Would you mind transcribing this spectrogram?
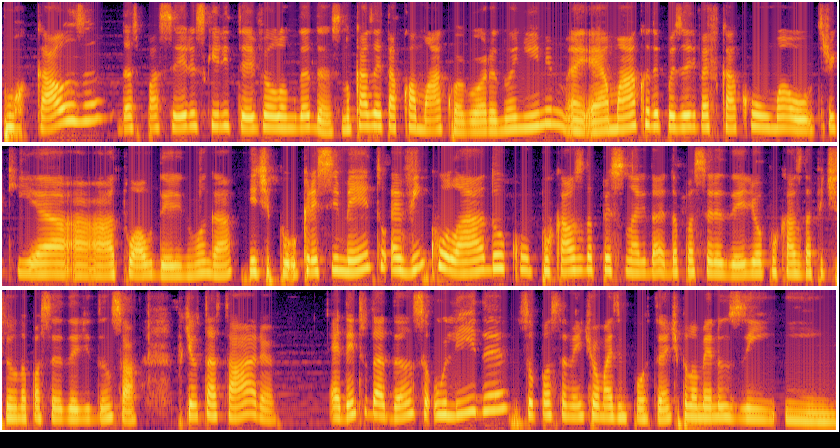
por causa das parceiras que ele teve ao longo da dança. No caso, ele tá com a Mako agora no anime, é é a Mako, depois ele vai ficar com uma outra que é a, a atual dele no mangá. E, tipo, o crescimento é vinculado com, por causa da personalidade da parceira dele ou por causa da aptidão da parceira dele de dançar. Porque o Tatara é dentro da dança, o líder supostamente é o mais importante, pelo menos em, em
